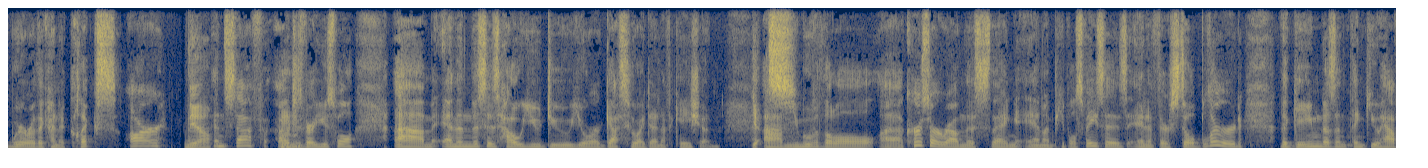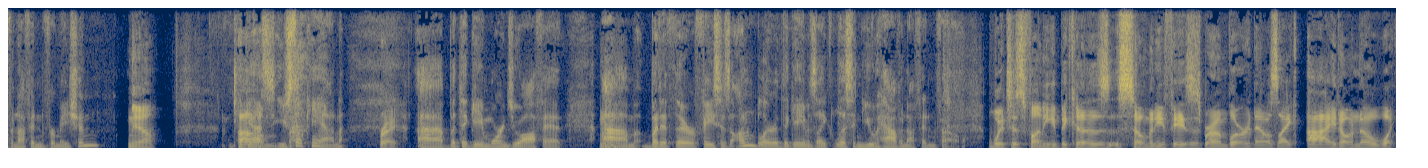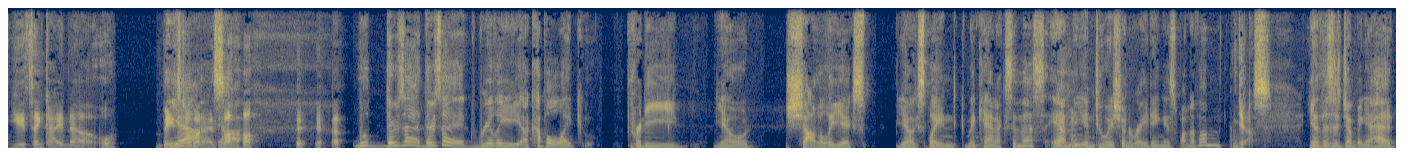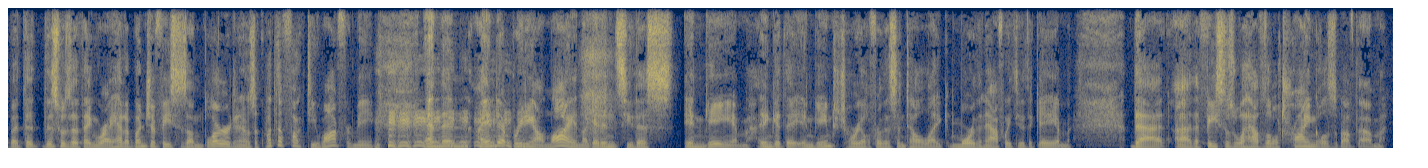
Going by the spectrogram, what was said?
where the kind of clicks are, Yeah. and stuff, uh, which is very useful. Um, and then this is how you do your guess who identification. Yes. Um, you move a little uh, cursor around this thing and on people's faces, and if they're still blurred, the game doesn't think you have enough information yeah to guess. You still can right uh, but the game warns you off it. Mm-hmm. Um, but if their face is unblurred, the game is like, listen, you have enough info. which is funny because so many faces were unblurred now is like i don't know what you think i know based on what i saw Well, there's a there's a really a couple like pretty you know shoddily ex, you know explained mechanics in this, and Mm-hmm. the intuition rating is one of them. yes You know, this is jumping ahead, but th- this was a thing where I had a bunch of faces unblurred, and I was like, "What the fuck do you want from me?" and then I ended up reading online. Like, I didn't see this in game. I didn't get the in game tutorial for this until like more than halfway through the game. That uh, the faces will have little triangles above them.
